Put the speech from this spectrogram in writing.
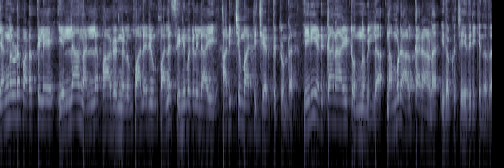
ഞങ്ങളുടെ പടത്തിലെ എല്ലാ നല്ല ഭാഗങ്ങളും പലരും പല സിനിമകളിലായി അടിച്ചു മാറ്റി ചേർത്തിട്ടുണ്ട്. ഇനി എടുക്കാനായിട്ടൊന്നുമില്ല നമ്മുടെ ആൾക്കാരാണ് ഇതൊക്കെ ചെയ്തിരിക്കുന്നത്.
